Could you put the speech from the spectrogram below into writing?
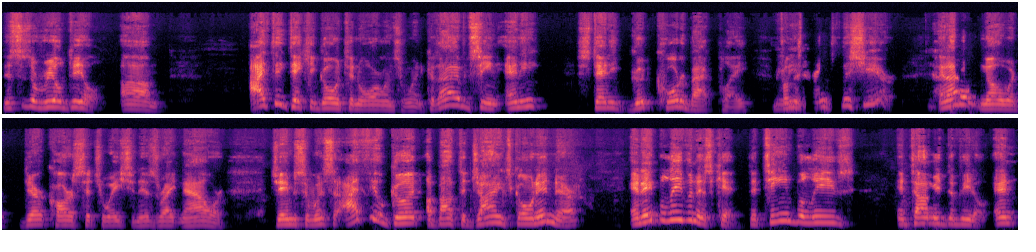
this is a real deal. Um, I think they could go into New Orleans and win because I haven't seen any steady good quarterback play from the Saints this year. And I don't know what Derek Carr's situation is right now or Jameis Winston. I feel good about the Giants going in there, and they believe in this kid. The team believes in Tommy DeVito. And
